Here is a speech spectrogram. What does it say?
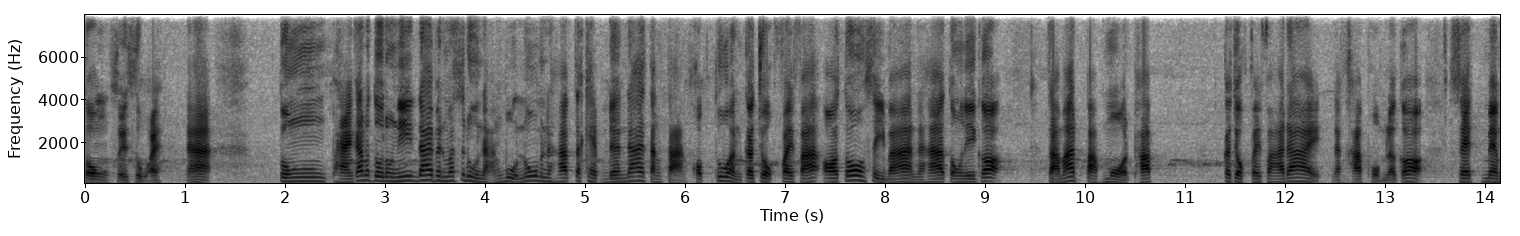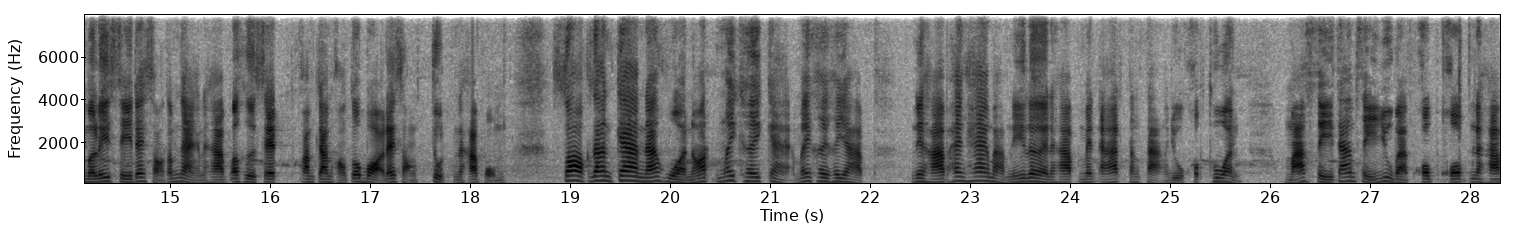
ตรงสวยๆนะฮะตรงแผงกั้นประตูตรงนี้ได้เป็นวัสดุหนังบูนุ่มนะครับตะเข็บเดินได้ต่างๆ ครบถ้วนกระจกไฟฟ้าออโต้4บานนะฮะตรงนี้ก็สามารถปรับโหมดพับ กระจกไฟฟ้าได้นะครับผมแล้วก็เซต Memory Seat ได้ 2 ตำแหน่งนะครับ ก็คือเซตความจำของตัวเบาะได้ 2 จุดนะครับผมซอกด้านแก้มนะหัวน็อตไม่เคยแกะ ไม่เคยขยับนี่ครับแห้งๆแบบนี้เลยนะครับเมนอาร์ตต่างๆ อยู่ครบถ้วนมาร์กสีแต้มสีอยู่แบบครบๆนะครับ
